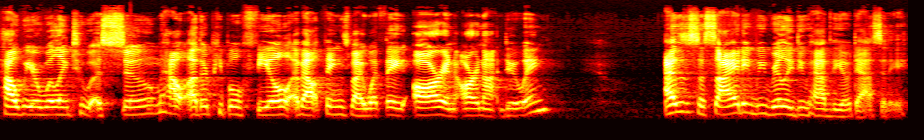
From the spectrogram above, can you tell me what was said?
how we are willing to assume how other people feel about things by what they are and are not doing as a society, we really do have the audacity.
